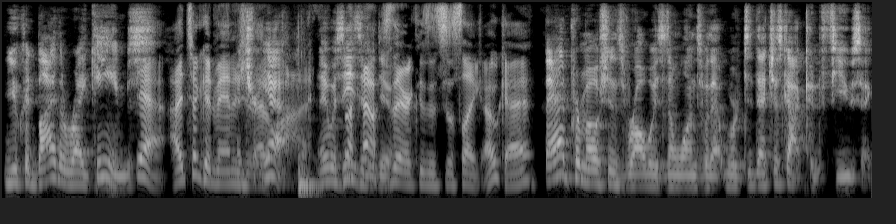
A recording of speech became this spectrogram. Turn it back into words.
you could buy the right games. Yeah, I took advantage of that yeah, It was easy to do. there because it's just like okay. Bad promotions were always the ones where that were that just got confusing.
